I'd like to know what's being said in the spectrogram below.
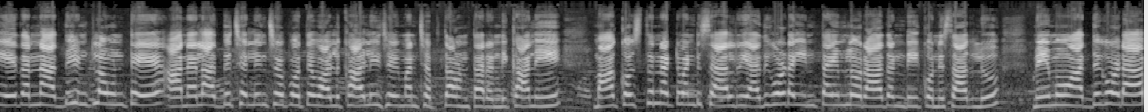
ఏదన్నా అద్దె ఇంట్లో ఉంటే ఆ నెల అద్దె చెల్లించకపోతే వాళ్ళు ఖాళీ చేయమని చెప్తా ఉంటారండి. కానీ మాకు వస్తున్నటువంటి శాలరీ అది కూడా ఇన్ టైంలో రాదండి కొన్నిసార్లు. మేము అద్దె కూడా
